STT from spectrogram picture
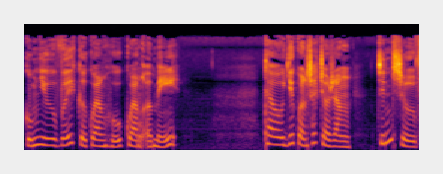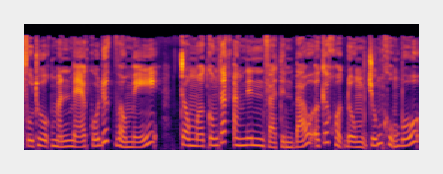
cũng như với cơ quan hữu quan ở Mỹ. Theo giới quan sát cho rằng, chính sự phụ thuộc mạnh mẽ của Đức vào Mỹ trong ờ, công tác an ninh và tình báo ở các hoạt động chống khủng bố,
